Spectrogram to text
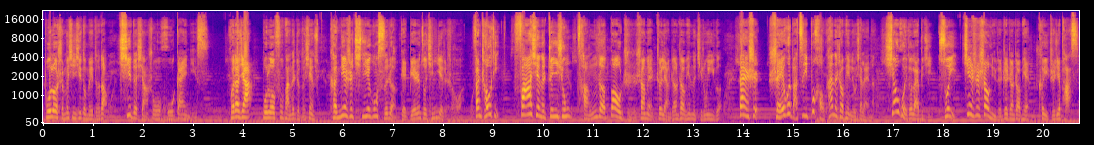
波洛什么信息都没得到，气得想说活该你死。回到家，波洛复盘了整个线索，肯定是清洁工死者给别人做清洁的时候啊，翻抽屉发现了真凶藏着报纸上面这两张照片的其中一个。但是谁会把自己不好看的照片留下来呢？销毁都来不及，所以近视少女的这张照片可以直接 pass。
